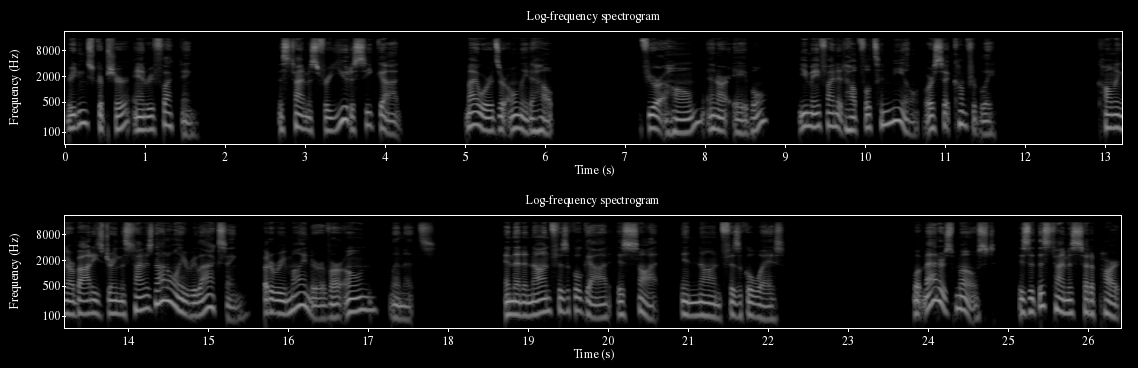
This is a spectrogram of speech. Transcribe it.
reading scripture, and reflecting. This time is for you to seek God. My words are only to help. If you are at home and are able, you may find it helpful to kneel or sit comfortably. Calming our bodies during this time is not only relaxing, but a reminder of our own limits, and that a non physical God is sought in non physical ways. What matters most is that this time is set apart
